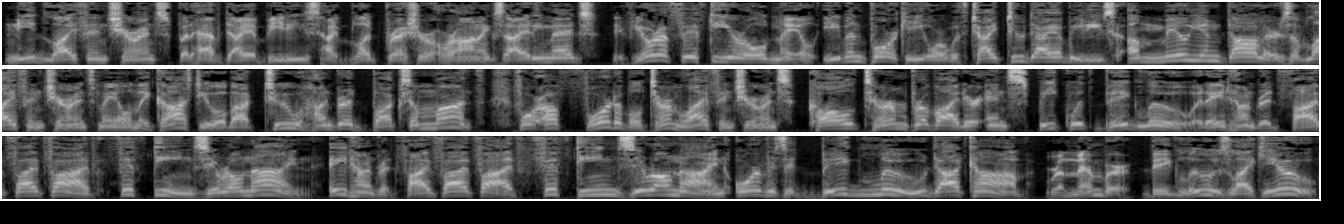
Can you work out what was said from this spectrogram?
Need life insurance but have diabetes, high blood pressure, or on anxiety meds? If you're a 50 year old male, even porky, or with type 2 diabetes, a million dollars of life insurance may only cost you about 200 bucks a month. For affordable term life insurance, call Term Provider and speak with Big Lou at 800 555 1509. 800 555 1509 or visit biglou.com. Remember, Big Lou's like you.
